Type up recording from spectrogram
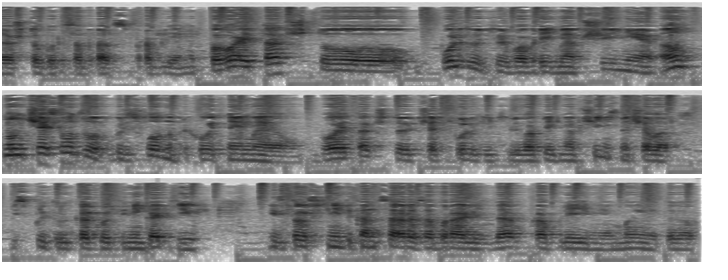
да, чтобы разобраться с проблемой. Бывает так, что пользователь во время общения, ну, ну часть отзывов, безусловно, приходит на email. Бывает так, что часть пользователей во время общения сначала испытывает какой-то негатив, из-за того, что не до конца разобрались да, в проблеме, мы эту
